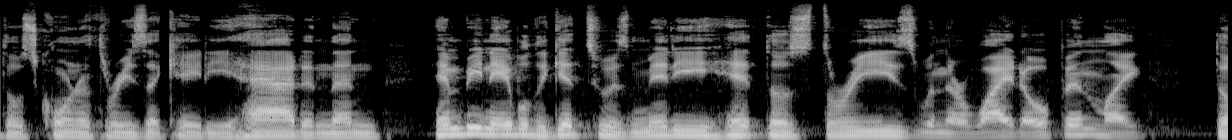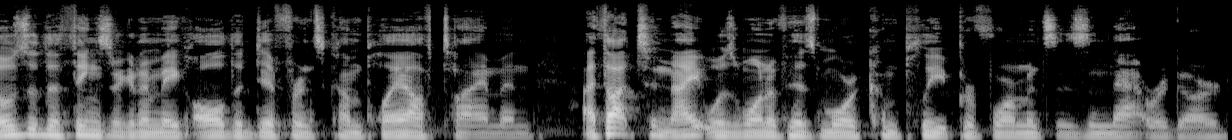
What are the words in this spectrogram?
those corner threes that KD had, and then him being able to get to his midi, hit those threes when they're wide open, like those are the things that are going to make all the difference come playoff time. And I thought tonight was one of his more complete performances in that regard.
